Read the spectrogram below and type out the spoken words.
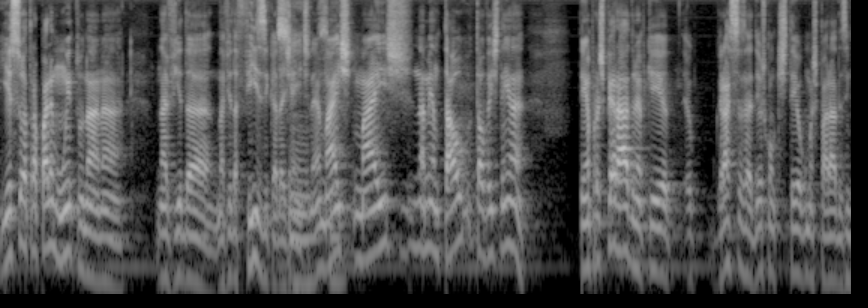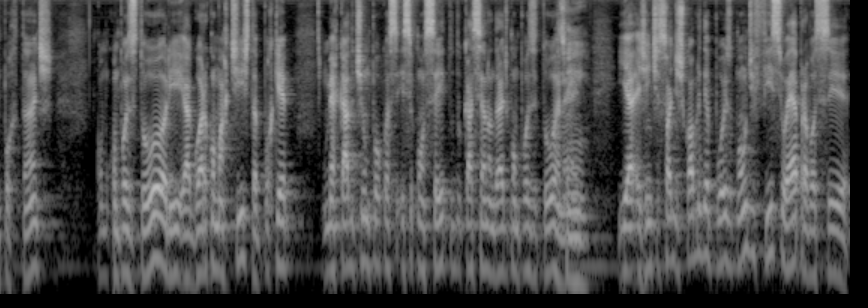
E isso atrapalha muito na, na, na, vida, na vida física da sim, gente, né? Mas, mas na mental talvez tenha, tenha prosperado, né? Porque eu, graças a Deus, conquistei algumas paradas importantes como compositor e agora como artista, porque o mercado tinha um pouco esse conceito do Cassiano Andrade compositor, né? Sim. E a gente só descobre depois o quão difícil é para você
